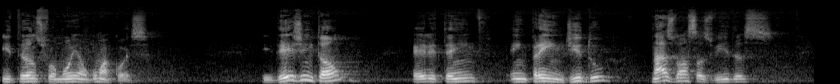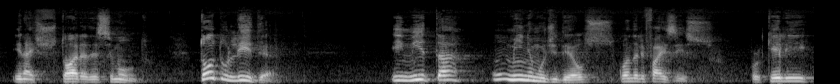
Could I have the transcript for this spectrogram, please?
e transformou em alguma coisa. E desde então, ele tem empreendido nas nossas vidas e na história desse mundo. Todo líder imita um mínimo de Deus quando ele faz isso, porque ele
